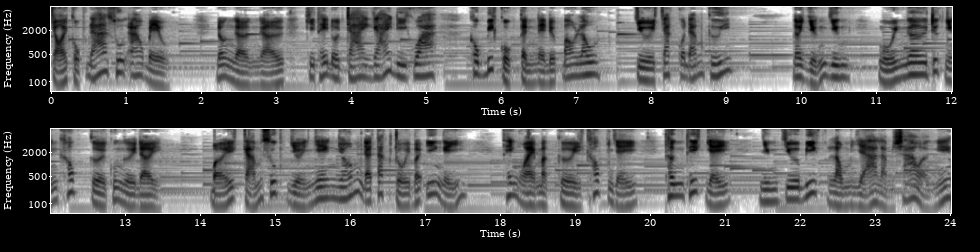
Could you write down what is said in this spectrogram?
chọi cục đá xuống ao bèo nó ngờ ngợ khi thấy đôi trai gái đi qua. Không biết cuộc tình này được bao lâu, chưa chắc có đám cưới. Nó dửng dưng, nguội ngơ trước những khóc cười của người đời. Bởi cảm xúc vừa nhen nhóm đã tắt trụi bởi ý nghĩ. Thấy ngoài mặt cười khóc vậy, thân thiết vậy, nhưng chưa biết lòng dạ làm sao à nghe.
